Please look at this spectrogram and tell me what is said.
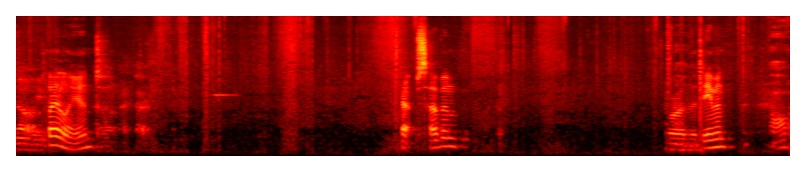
No, Play land. Tap 7. For the demon. Oh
